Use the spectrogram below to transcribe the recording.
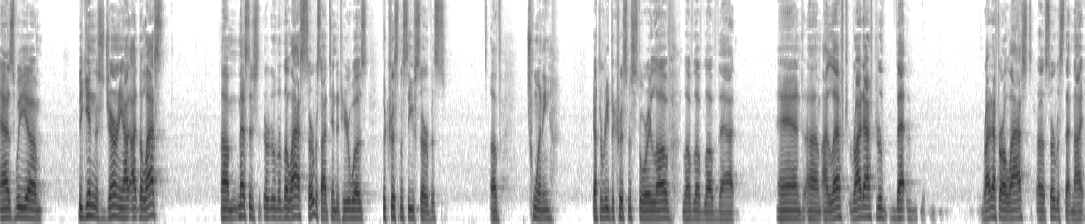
as we um, begin this journey, I, I, the last um, message, or the, the last service I attended here was the Christmas Eve service of 20. Got to read the Christmas story. Love, love, love, love that. And um, I left right after that, right after our last uh, service that night.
